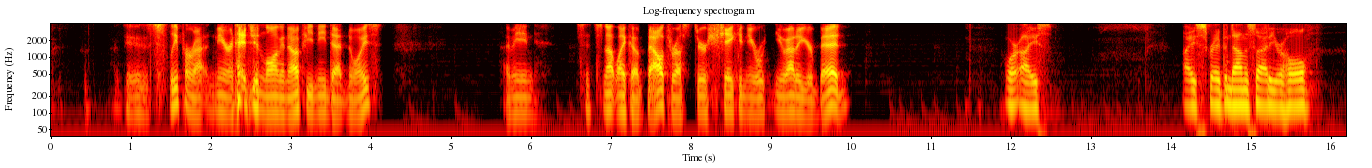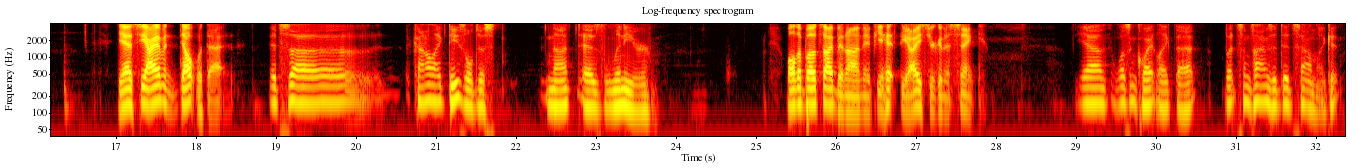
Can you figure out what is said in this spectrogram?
Sleep around near an engine long enough, you need that noise. I mean, it's it's not like a bow thruster shaking you you out of your bed. Or ice. Ice scraping down the side of your hole. Yeah, see, I haven't dealt with that. It's uh kind of like diesel, just not as linear. All the boats I've been on, if you hit the ice, you're gonna sink. Yeah, it wasn't quite like that, but sometimes it did sound like it.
